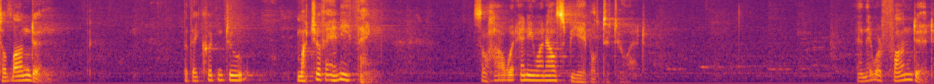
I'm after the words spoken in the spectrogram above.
to London. But they couldn't do much of anything. So, how would anyone else be able to do it? And they were funded.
